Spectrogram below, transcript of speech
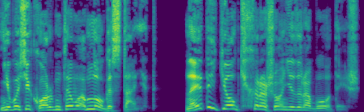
небось и корм-то во много станет. На этой телке хорошо не заработаешь».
